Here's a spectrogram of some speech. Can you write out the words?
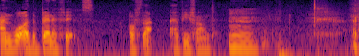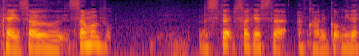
and what are the benefits of that have you found? Mm. Okay, so some of the steps, I guess, that have kind of got me there.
